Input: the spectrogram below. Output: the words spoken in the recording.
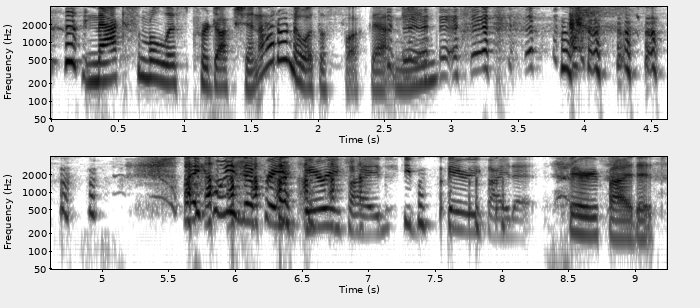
maximalist production. I don't know what the fuck that means. I coined that phrase verified. He verified it. Verified it.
